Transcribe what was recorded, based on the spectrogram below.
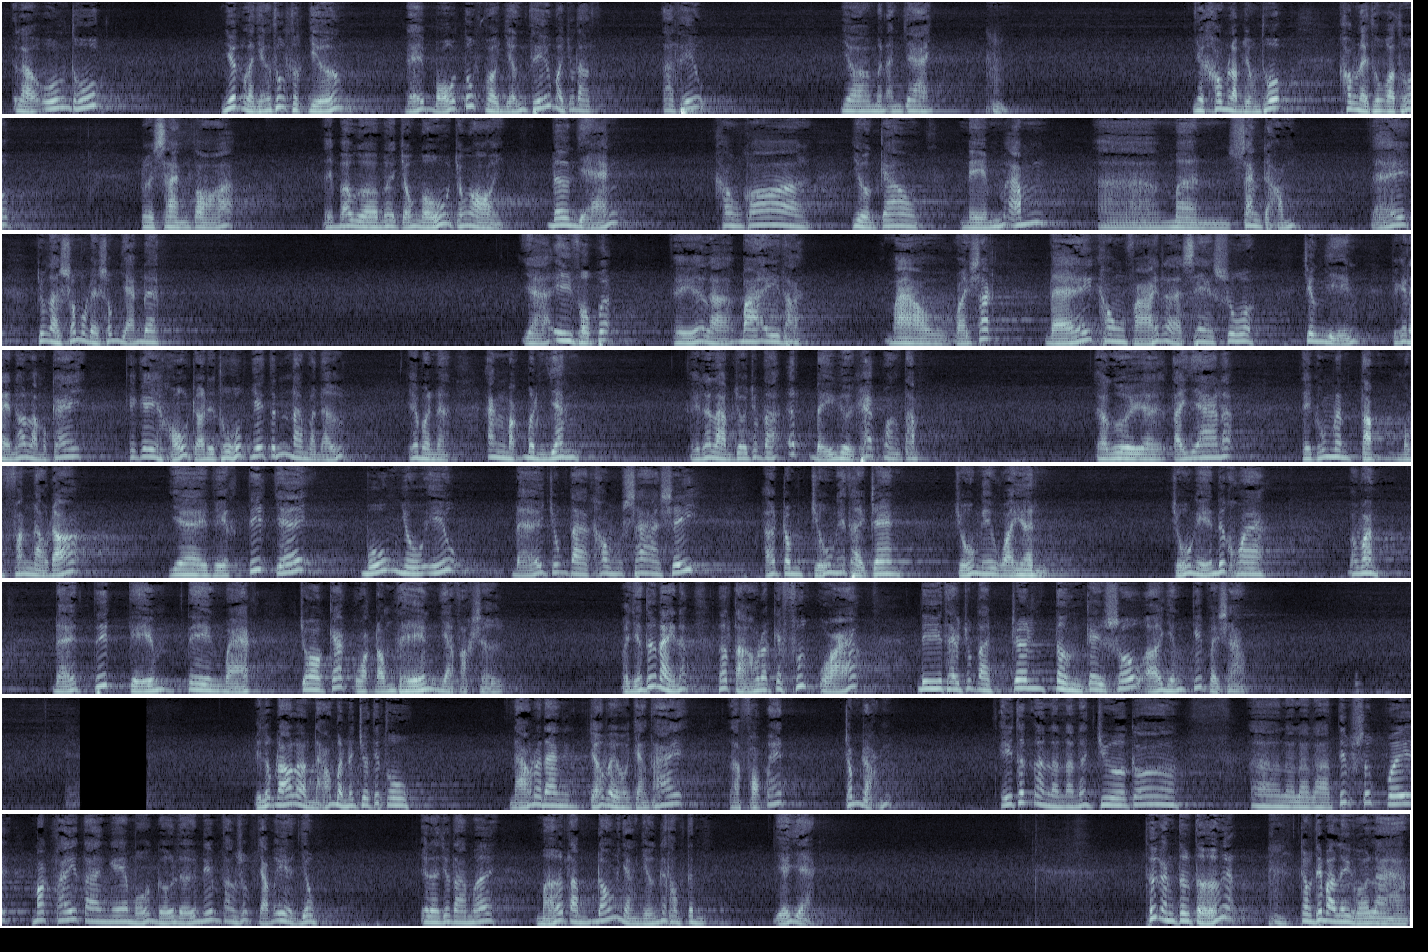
tức là uống thuốc nhất là những thuốc thực dưỡng để bổ túc vào những thiếu mà chúng ta ta thiếu do mình ăn chay. Nhưng không làm dụng thuốc không lệ thuộc vào thuốc rồi sàn tòa thì bao gồm là chỗ ngủ chỗ ngồi. Đơn giản. Không có giường cao. Niệm ấm à, mền sang trọng. Để chúng ta sống một đời sống giản đơn và y phục á, thì là ba y thôi. Màu ngoại sắc. Để không phải là xe xua chân diện. Vì cái này nó là một cái cái cái hỗ trợ để thu hút giới tính nam và nữ. Cho mình à, ăn mặc bình dân thì nó làm cho chúng ta ít bị người khác quan tâm. Rồi người à, tại gia đó thì cũng nên tập một phần nào đó về việc tiết chế bốn nhu yếu để chúng ta không xa xí ở trong chủ nghĩa thời trang chủ nghĩa ngoại hình chủ nghĩa nước hoa vân vân để tiết kiệm tiền bạc cho các hoạt động thiện và phật sự. Và những thứ này nó nó tạo ra cái phước quả đi theo chúng ta trên từng cây số ở những kiếp về sau. Vì lúc đó là não mình nó chưa tiếp thu. Não nó đang trở về một trạng thái là phọt ép trống rỗng. Ý thức là là, là nó chưa có à, là, là là tiếp xúc với mắt thấy tai nghe mũi ngửi lưỡi nếm thân xúc chạm ý hình dung cho nên chúng ta mới mở tâm đón nhận những cái thông tin dễ dàng. Thức ăn tư tưởng á, trong tiếng Bali gọi là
